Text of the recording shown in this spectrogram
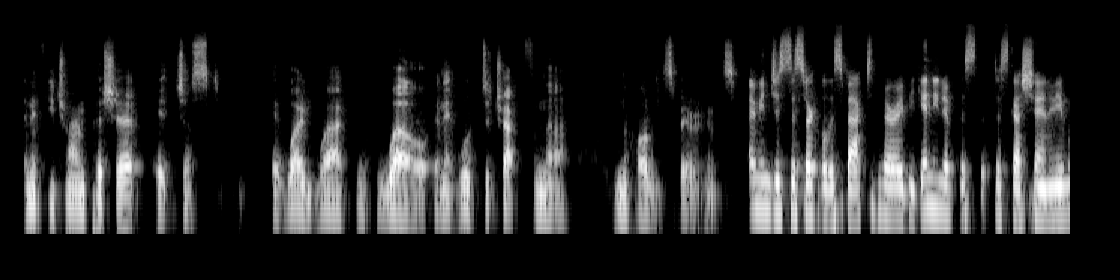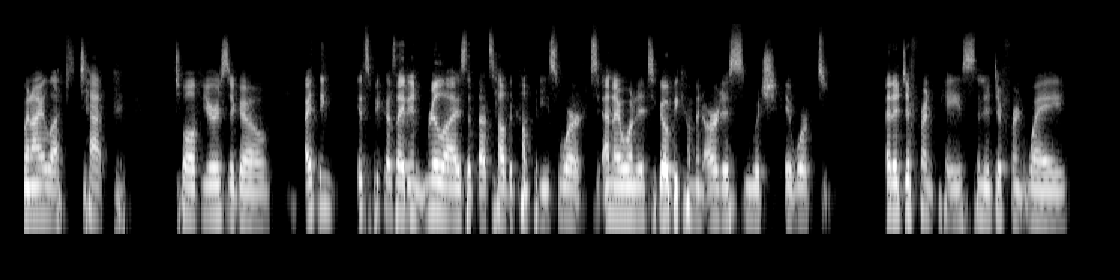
And if you try and push it, it just it won't work well, and it will detract from the the whole experience. I mean, just to circle this back to the very beginning of this discussion, I mean, when I left tech 12 years ago, I think it's because I didn't realize that that's how the companies worked. And I wanted to go become an artist in which it worked at a different pace, in a different way.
